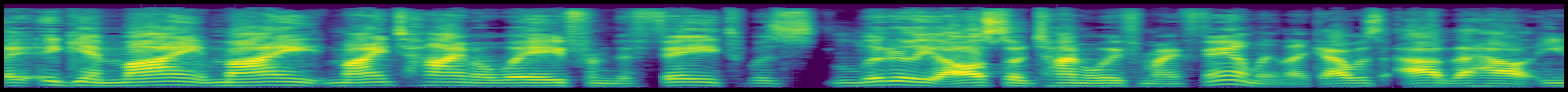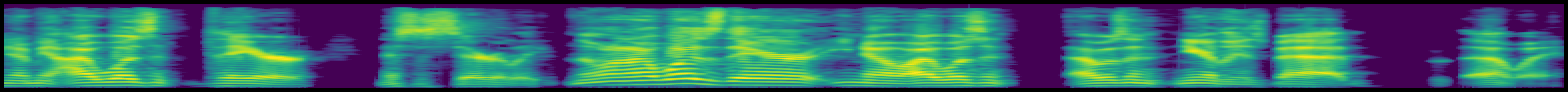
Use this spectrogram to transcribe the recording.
again, my, my, my time away from the faith was literally also time away from my family. Like I was out of the house. You know I mean? I wasn't there necessarily. And when I was there, you know, I wasn't I wasn't nearly as bad that way.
